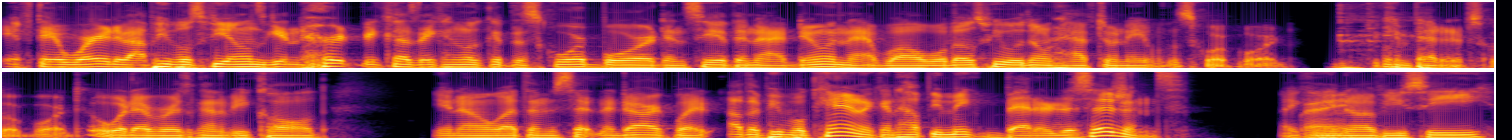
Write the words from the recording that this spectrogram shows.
if they're worried about people's feelings getting hurt because they can look at the scoreboard and see if they're not doing that well, well, those people don't have to enable the scoreboard, the competitive scoreboard, or whatever it's going to be called. You know, let them sit in the dark, but other people can. It can help you make better decisions. Like you know, if you see,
